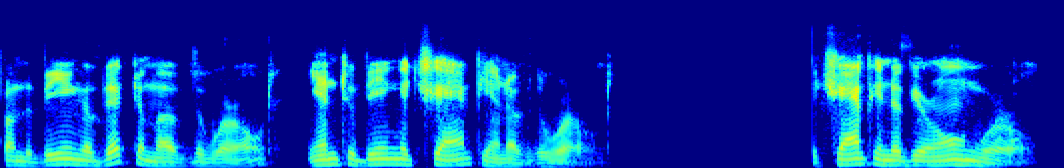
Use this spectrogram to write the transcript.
from the being a victim of the world into being a champion of the world, the champion of your own world,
